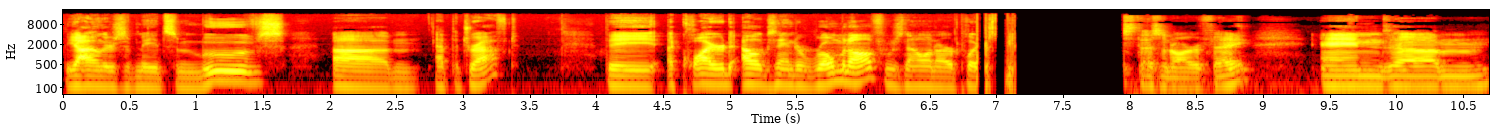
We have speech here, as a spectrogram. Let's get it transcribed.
The Islanders have made some moves um, at the draft. They acquired Alexander Romanov, who's now on our players list as an RFA. And um,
